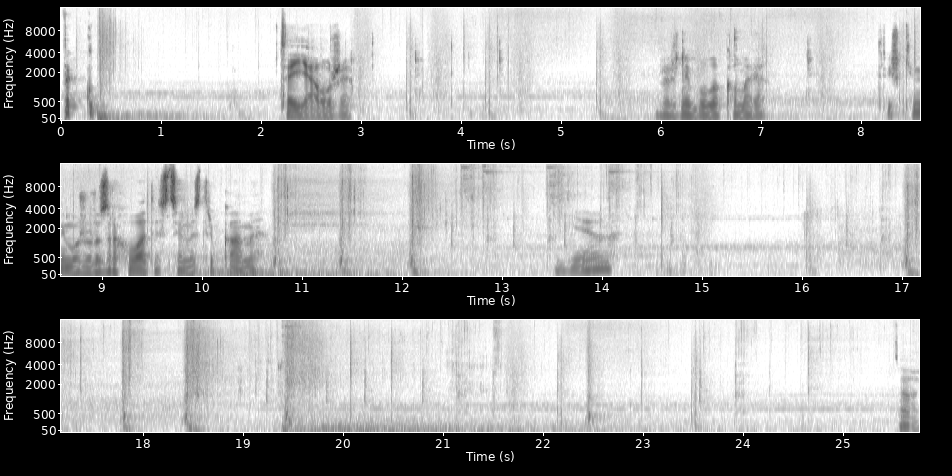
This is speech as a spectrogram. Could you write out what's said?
Так. Це я уже. Вже ж не було комаря. Трішки не можу розрахувати з цими стрибками. Є. Так,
